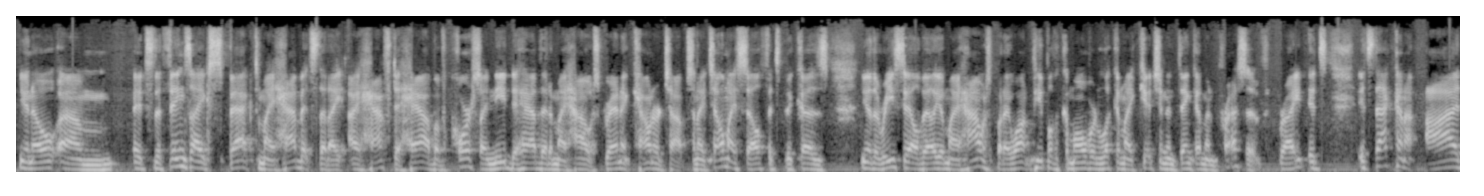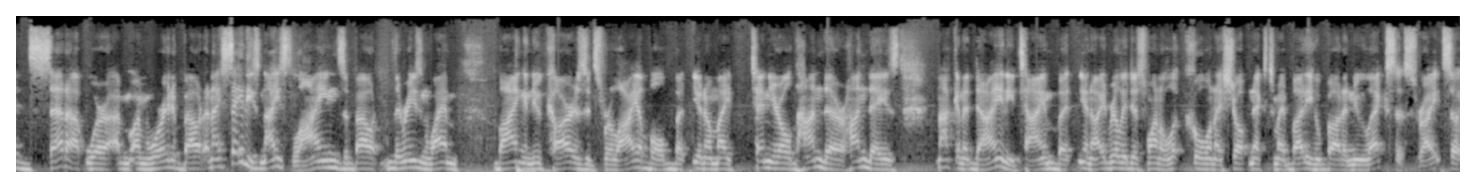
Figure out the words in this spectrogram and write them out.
you know um, it's the things I expect, my habits that I, I have to have. Of course, I need to have that in my house, granite countertops, and I tell myself it's because you know the resale value of my house, but I want people to come over and look in my kitchen and think I'm impressive. Right? It's it's that kind of odd setup where I'm, I'm worried about, and I say these nice lines about the reason why I'm buying a new car is it's reliable. But you know, my ten year old Honda or Hyundai is not going to die anytime. But you know, I really just want to look cool when I show up next to my buddy who bought a new Lexus, right? So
